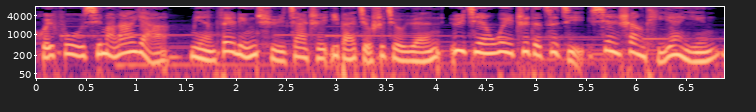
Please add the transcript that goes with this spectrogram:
回复“喜马拉雅”，免费领取价值一百九十九元《遇见未知的自己》线上体验营。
